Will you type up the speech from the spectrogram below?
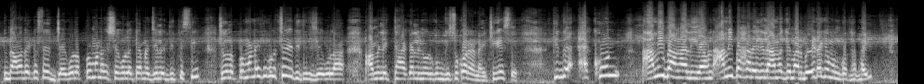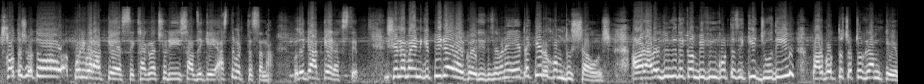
কিন্তু আমাদের কাছে যেগুলো প্রমাণ আছে, সেগুলোকে আমরা জেলে দিতেছি। যেগুলো প্রমাণ আছে, সেগুলো ছেড়ে দিতেছি। যেগুলো আওয়ামী লীগ থাকালীন ওরকম কিছু করে নাই, ঠিক আছে? কিন্তু এখন আমি বাঙালি, এখন আমি পাহাড়ে গেলে আমাকে মারবে, এটা কেমন কথা ভাই? শত শত পরিবার আটকে আছে, খাগড়াছড়ি সাজেকে আসতে পারতেছে না। ওদেরকে আটকে রাখছে। সেনাবাহিনীকে পিডিআই বের করে দিতেছে। মানে এটা কীরকম দুঃসাহস? আর আরেকজনকে দেখলাম ব্রিফিং করতেছে কি, যদি পার্বত্য চট্টগ্রামকে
